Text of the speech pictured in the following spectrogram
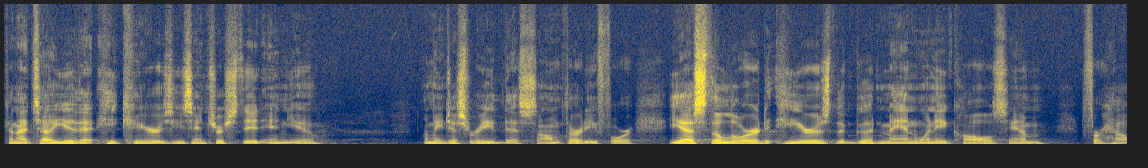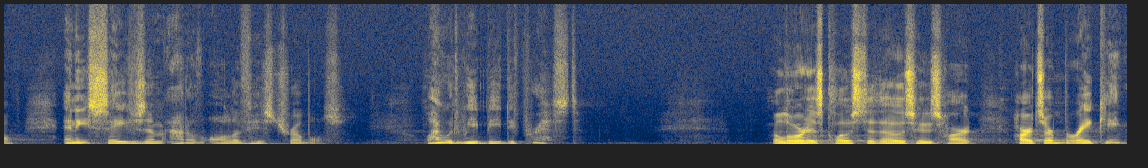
Can I tell you that He cares? He's interested in you. Let me just read this Psalm 34. Yes, the Lord hears the good man when he calls him for help, and he saves him out of all of his troubles. Why would we be depressed? The Lord is close to those whose heart, hearts are breaking.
